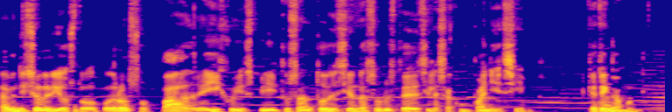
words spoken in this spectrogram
La bendición de Dios Todopoderoso, Padre, Hijo y Espíritu Santo, descienda sobre ustedes y les acompañe siempre. Que tengan buen día.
